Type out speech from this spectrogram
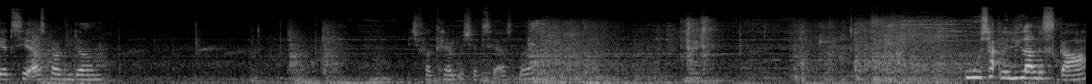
Jetzt hier erstmal wieder. Ich verkämpfe mich jetzt hier erstmal. Uh, ich habe eine lila Scar.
